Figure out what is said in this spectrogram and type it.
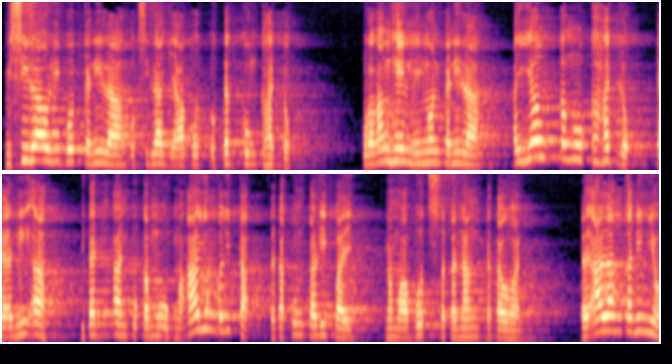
Misilaw libot kanila ug sila giabot og dagkong kahadlok. Ug ang anghel mingon kanila ayaw kamo kahadlok kay ania gidad-an ko kamo og maayong balita sa dakong kalipay nga moabot sa tanang katawhan. Kay alang kaninyo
